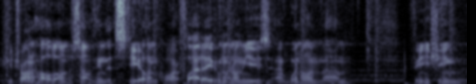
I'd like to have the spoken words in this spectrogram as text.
If you're trying to hold on to something that's steel and quite flat, even when I'm using, uh, when I'm um, finishing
